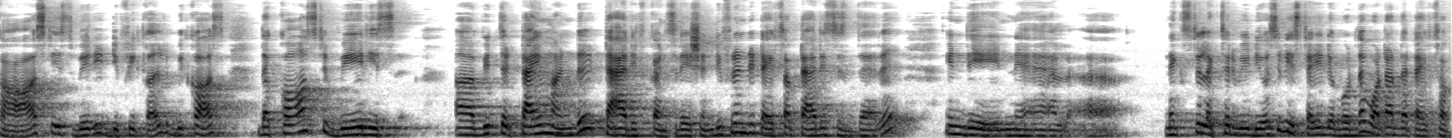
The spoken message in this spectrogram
cost is very difficult because the cost varies uh, with the time and tariff consideration. Different types of tariffs is there in the uh, next lecture videos we studied about the what are the types of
